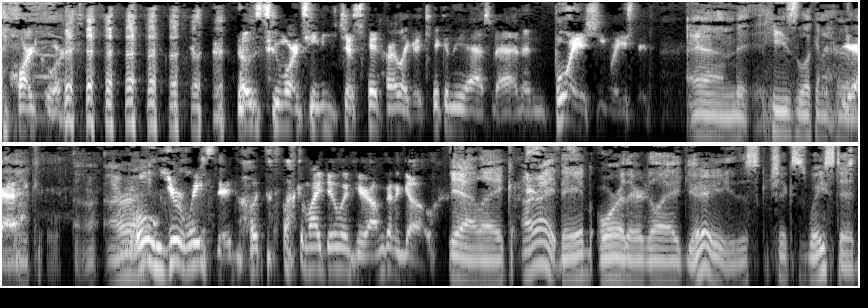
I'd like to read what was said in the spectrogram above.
hardcore." those two martinis just hit her like a kick in the ass, man, and boy is she wasted. And he's looking at her Yeah. like, "Uh, all right. Oh, you're wasted. What the fuck am I doing here? I'm gonna go. Yeah, like, all right, babe. Or they're like, hey, this chick's wasted,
